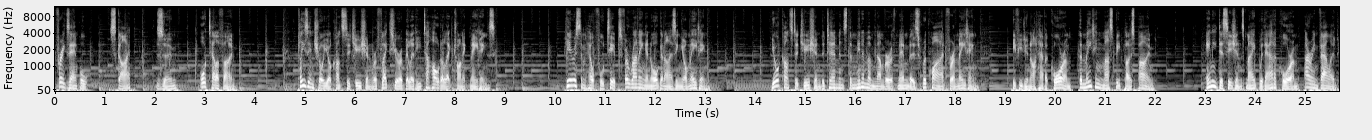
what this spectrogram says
For example, Skype, Zoom or telephone. Please ensure your constitution reflects your ability to hold electronic meetings. Here are some helpful tips for running and organising your meeting. Your constitution determines the minimum number of members required for a meeting. If you do not have a quorum, the meeting must be postponed. Any decisions made without a quorum are invalid.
